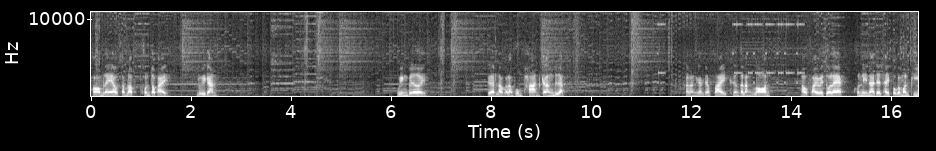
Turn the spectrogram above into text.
พร้อมแล้วสำหรับคนต่อไป ลุยกัน วิ่งไปเลย เลือดเรากำลังพุ่มผ่านกำลังเดือดกำลังอยากจะไฟเครื่องกำลังร้อน เอาไฟไว้ตัวแรก คนนี้น่าจะใช้โปเกมอนผี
